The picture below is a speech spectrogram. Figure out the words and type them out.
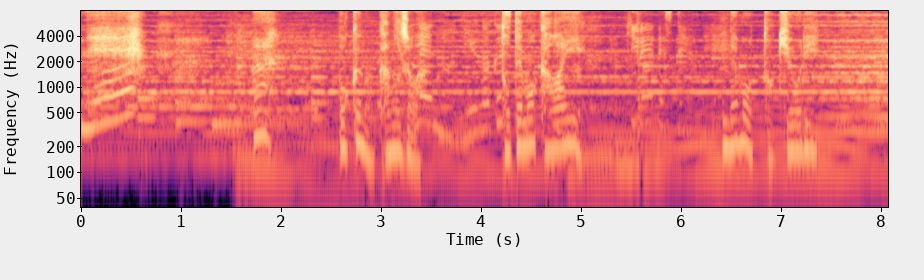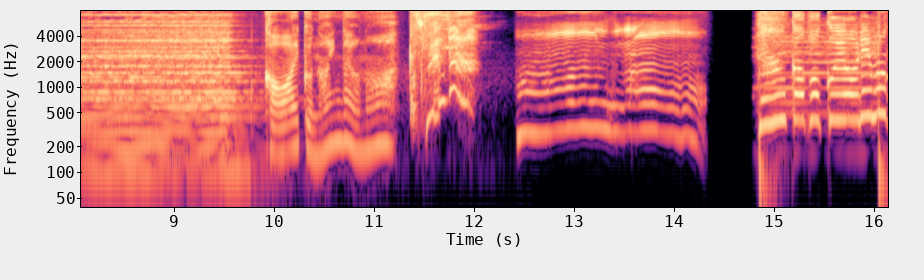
ね。うん。僕の彼女はとても可愛い。でも時折可愛くないんだよな。なんか僕よりも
